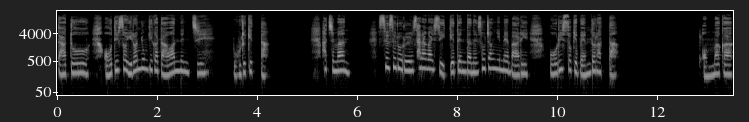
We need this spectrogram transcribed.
나도 어디서 이런 용기가 나왔는지 모르겠다. 하지만 스스로를 사랑할 수 있게 된다는 소장님의 말이 머릿속에 맴돌았다. 엄마가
